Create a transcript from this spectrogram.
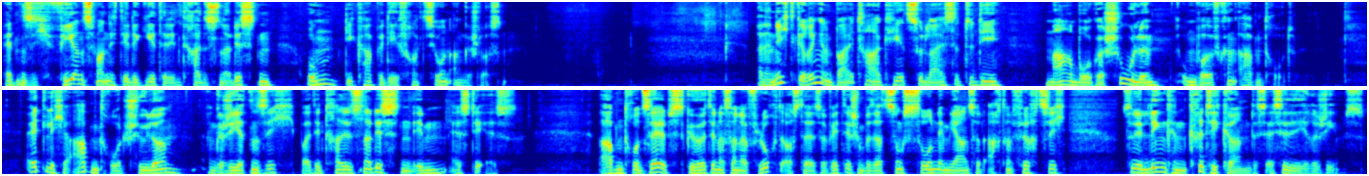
hätten sich 24 Delegierte den Traditionalisten um die KPD-Fraktion angeschlossen. Einen nicht geringen Beitrag hierzu leistete die Marburger Schule um Wolfgang Abendroth. Etliche Abendroth-Schüler engagierten sich bei den Traditionalisten im SDS. Abendroth selbst gehörte nach seiner Flucht aus der sowjetischen Besatzungszone im Jahr 1948 zu den linken Kritikern des SED-Regimes.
